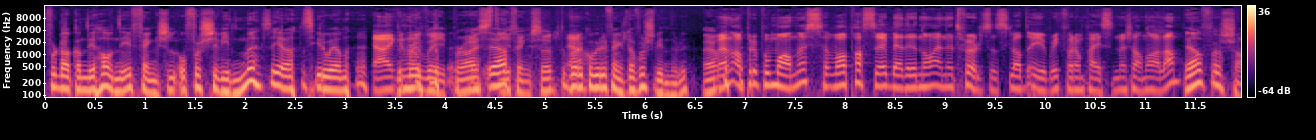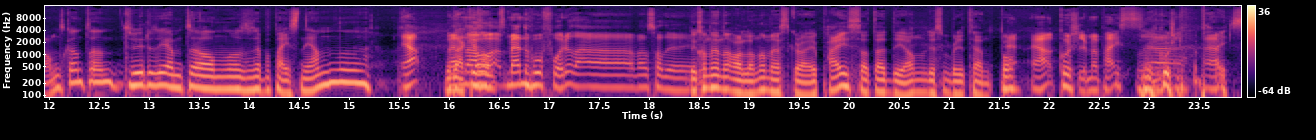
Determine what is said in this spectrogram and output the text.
For da kan de havne i fengsel og forsvinne, sier, han- sier hun igjen. Ja, Du ikke blir vaporized Ja. i fengsel. Du bare Ja. kommer i fengsel, og forsvinner du. Ja. Men apropos manus, hva passer bedre nå enn et følelsesladd øyeblikk foran peisen med Shan og Alan? Ja, for Shan skal ta en tur hjem til han og se på peisen igjen. Ja, Men men, og- sånn- men hun får jo da Hva sa du? Det kan hende Allan er mest glad i peis, at det er det han liksom blir tent på. Ja, koselig med peis. koselig med peis.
